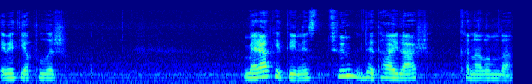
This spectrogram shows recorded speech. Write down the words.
Evet yapılır. Merak ettiğiniz tüm detaylar kanalımda.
